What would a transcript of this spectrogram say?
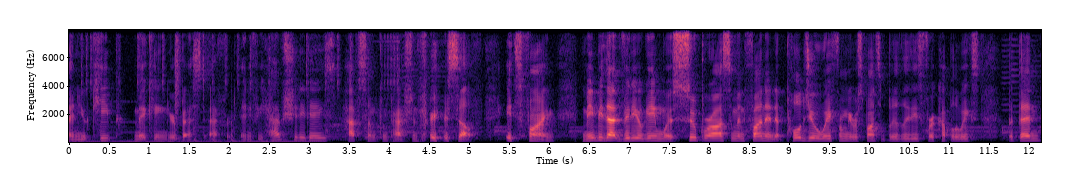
and you keep making your best effort. And if you have shitty days, have some compassion for yourself. It's fine. Maybe that video game was super awesome and fun and it pulled you away from your responsibilities for a couple of weeks, but then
